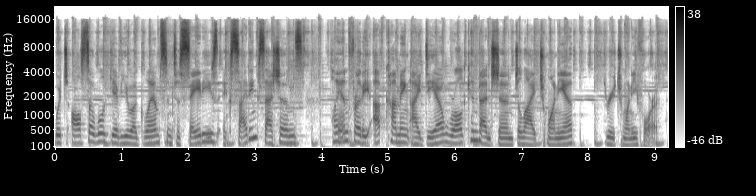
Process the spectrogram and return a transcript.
which also will give you a glimpse into Sadie's exciting sessions planned for the upcoming IDEA World Convention, July 20th through 24th.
